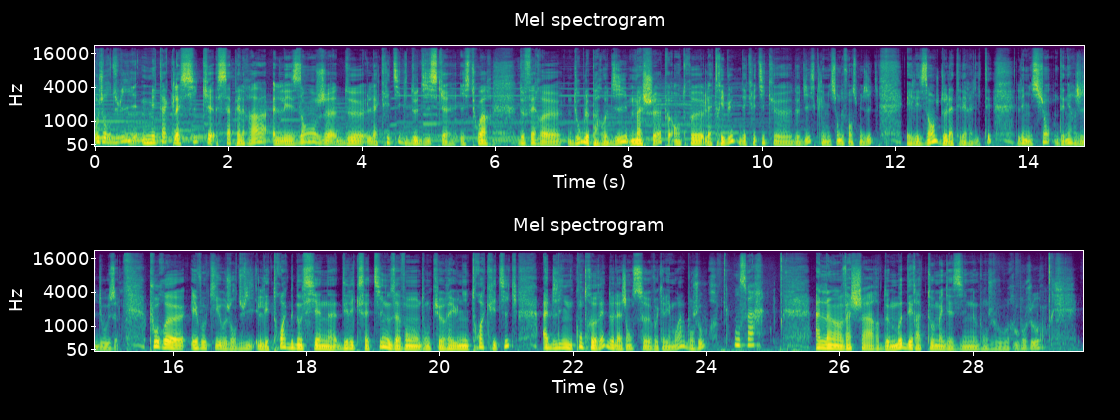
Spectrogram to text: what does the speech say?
Aujourd'hui, Métaclassique s'appellera Les anges de la critique de disques, histoire de faire euh, double parodie, mash-up entre la tribune des critiques euh, de disques, l'émission de France Musique, et Les anges de la télé-réalité, l'émission d'Énergie 12. Pour euh, évoquer aujourd'hui les trois gnossiennes d'Eric Satie, nous avons donc réuni trois critiques. Adeline Contreret de l'agence Vocal et moi, bonjour. Bonsoir. Alain Vachard de Moderato Magazine, bonjour. Bonjour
